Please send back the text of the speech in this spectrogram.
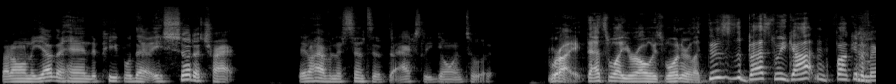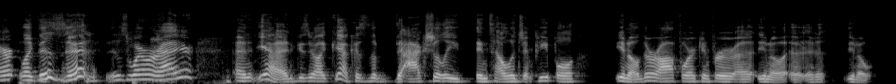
but on the other hand, the people that it should attract, they don't have an incentive to actually go into it. Right. That's why you're always wondering, like, this is the best we got in fucking America. Like, this is it. This is where we're at here. And yeah, and because you're like, yeah, because the, the actually intelligent people, you know, they're off working for, uh, you know, a, a, you know,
